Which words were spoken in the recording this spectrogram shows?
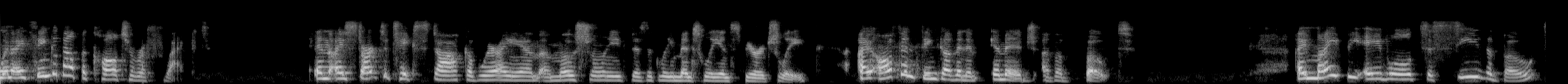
When I think about the call to reflect, and I start to take stock of where I am emotionally, physically, mentally, and spiritually, I often think of an image of a boat. I might be able to see the boat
